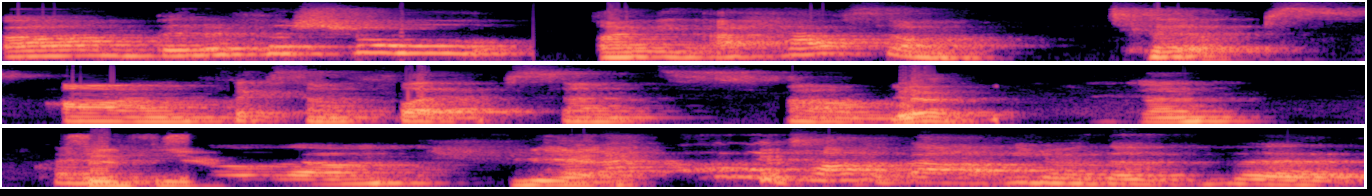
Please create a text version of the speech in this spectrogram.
Um, beneficial. I mean, I have some tips on fix and flip since um, yeah. done since you, them. Yeah. And I'm going to talk about you know the the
